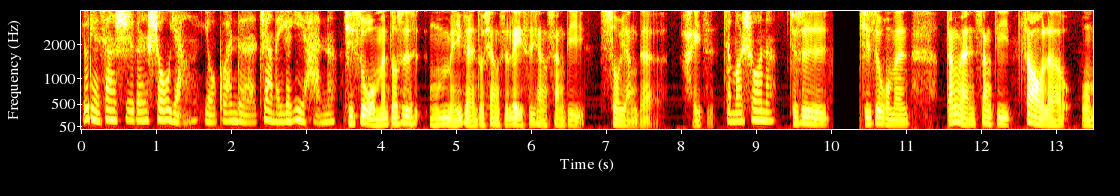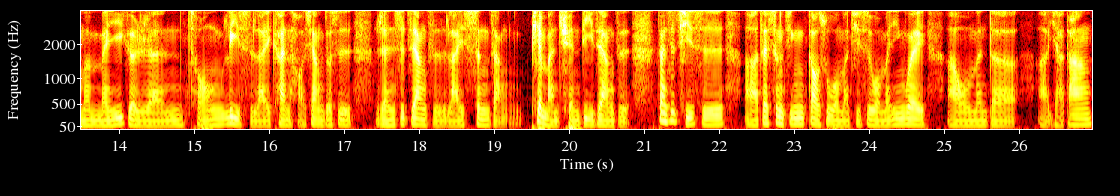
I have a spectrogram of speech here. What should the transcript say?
有点像是跟收养有关的这样的一个意涵呢？其实我们都是，我们每一个人都像是类似像上帝收养的。孩子怎么说呢？就是其实我们当然，上帝造了我们每一个人，从历史来看，好像就是人是这样子来生长，遍满全地这样子。但是其实啊、呃，在圣经告诉我们，其实我们因为啊、呃，我们的啊、呃、亚当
